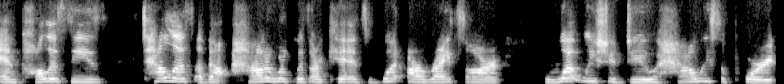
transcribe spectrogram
and policies tell us about how to work with our kids, what our rights are, what we should do, how we support.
